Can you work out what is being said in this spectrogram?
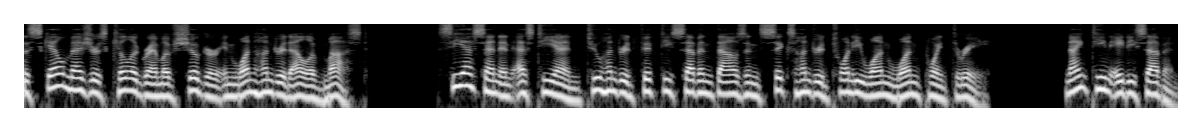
The scale measures kilogram of sugar in 100 L of must. CSN and STN 257621 1.3. 1987.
